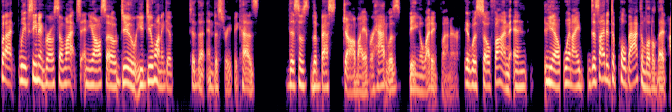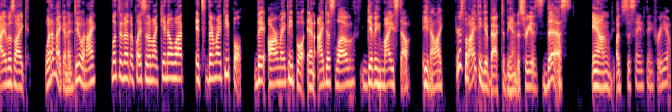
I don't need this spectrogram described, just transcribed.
but we've seen it grow so much. And you also do, you do want to give to the industry because this was the best job I ever had was being a wedding planner. It was so fun. And you know, when I decided to pull back a little bit, I was like, what am I going to do? And I looked at other places. I'm like, you know what? It's, they're my people. They are my people. And I just love giving my stuff, you know, like, here's what I can give back to the industry is this. And it's the same thing for you.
